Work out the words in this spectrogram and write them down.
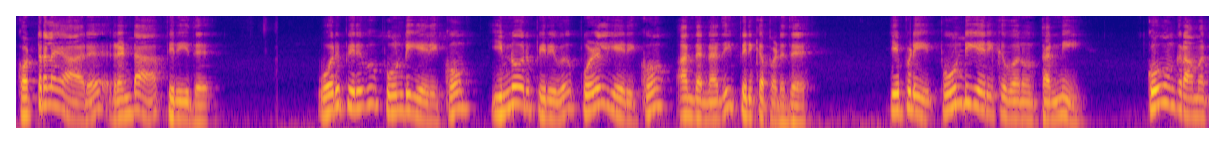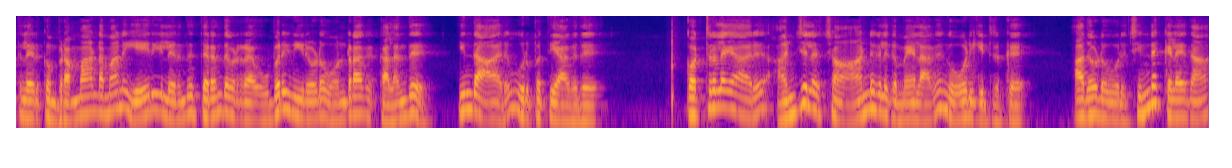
கொற்றலை ஆறு ரெண்டாக பிரியுது. ஒரு பிரிவு பூண்டி ஏரிக்கும் இன்னொரு பிரிவு புழல் ஏரிக்கும் அந்த நதி பிரிக்கப்படுது. இப்படி பூண்டி ஏரிக்கு வரும் தண்ணி கூவம் கிராமத்தில் இருக்கும் பிரம்மாண்டமான ஏரியிலிருந்து திறந்து விடுற உபரி நீரோடு ஒன்றாக கலந்து இந்த ஆறு உற்பத்தி ஆகுது. கொற்றலை ஆறு அஞ்சு லட்சம் ஆண்டுகளுக்கு மேலாக இங்கே ஓடிக்கிட்டு இருக்கு. அதோட ஒரு சின்ன கிளை தான்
